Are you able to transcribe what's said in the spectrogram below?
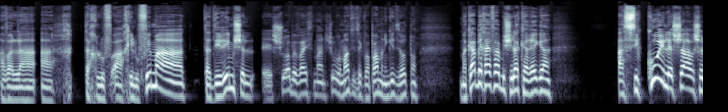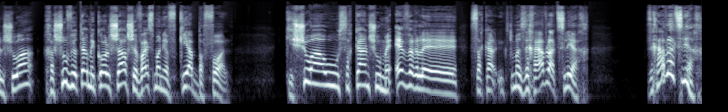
אבל ה- התחלוף, החילופים התדירים של אה, שועה בווייסמן, שוב אמרתי את זה כבר פעם, אני אגיד את זה עוד פעם, מכבי חיפה בשבילה כרגע, הסיכוי לשער של שועה חשוב יותר מכל שער שווייסמן יבקיע בפועל. כי שועה הוא שחקן שהוא מעבר לשחקן, זאת אומרת זה חייב להצליח. זה חייב להצליח.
